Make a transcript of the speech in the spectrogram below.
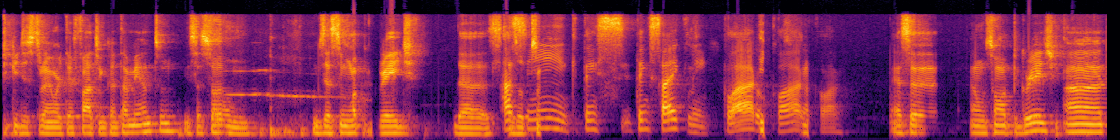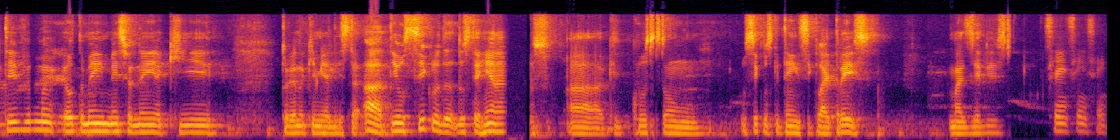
que destrói um artefato encantamento. Isso é só um, vamos dizer assim, um upgrade das, ah, sim, que tem, tem cycling, claro, claro, claro. Essa é um, só um upgrade. Ah, teve uma, eu também mencionei aqui, tô olhando aqui minha lista. Ah, tem o ciclo dos terrenos, ah, que custam, os ciclos que tem Ciclar 3, mas eles... Sim, sim, sim.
